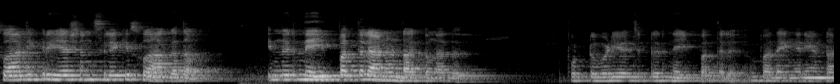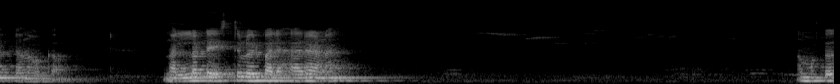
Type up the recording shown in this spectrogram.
സ്വാതി ക്രിയേഷൻസിലേക്ക് സ്വാഗതം. ഇന്നൊരു നെയ്പ്പത്തലാണ് ഉണ്ടാക്കുന്നത്. പുട്ടുപൊടി വെച്ചിട്ടൊരു നെയ്പ്പത്തൽ അപ്പോൾ അതെങ്ങനെയാണ് ഉണ്ടാക്കുക നോക്കാം. നല്ല ടേസ്റ്റുള്ള ഒരു പലഹാരമാണ് നമുക്ക്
